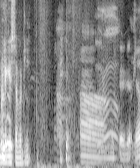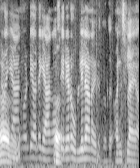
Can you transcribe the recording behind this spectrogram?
പുള്ളിക്ക് ഇഷ്ടപ്പെട്ടില്ല. ഉള്ളിലാണ് വരുന്നത്. മനസ്സിലായോ?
